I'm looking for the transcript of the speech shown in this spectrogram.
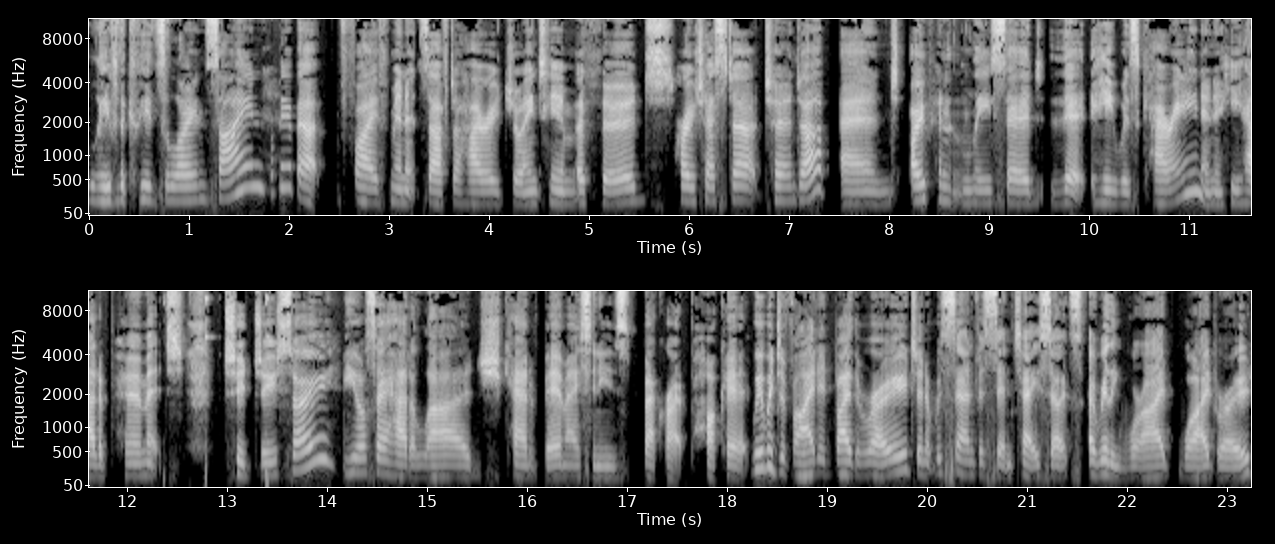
leave the kids alone sign. Probably about five minutes after Hyro joined him, a third protester turned up and openly said that he was carrying and he had a permit to do so. He also had a large can of bear mace in his back right pocket. We were divided by the road and it was San Vicente, so it's a really wide, wide road.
